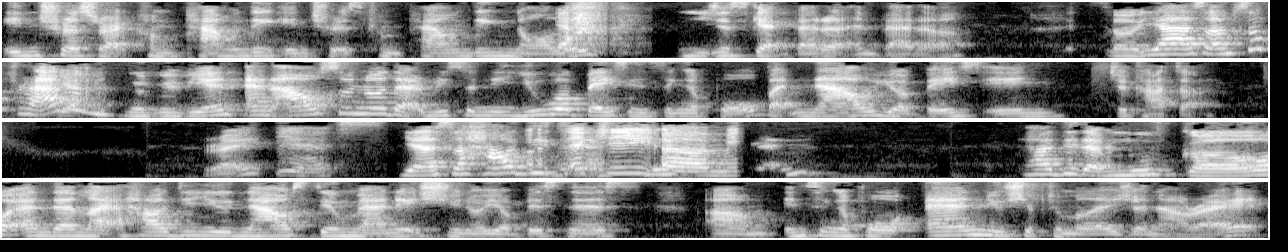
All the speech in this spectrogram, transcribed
interest right compounding interest compounding knowledge Yeah. You just get better and better. So yeah so i'm so proud of you vivien. And i also know that recently you were based in singapore but now you're based in jakarta right? Yes. yeah so how did that actually move- um, how did that move go? And then like how do you now still manage you know your business um, in singapore and you ship to malaysia now right?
